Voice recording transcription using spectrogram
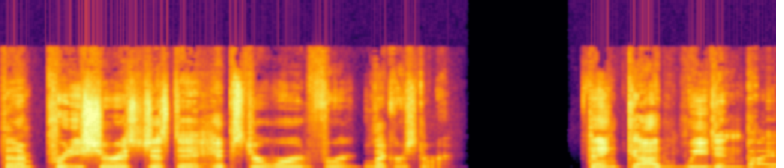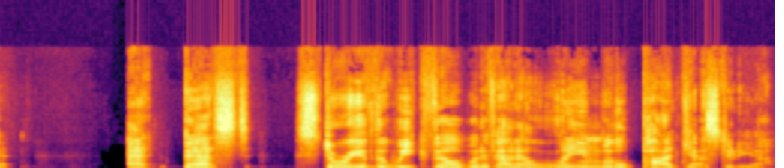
that I'm pretty sure is just a hipster word for a liquor store. Thank God we didn't buy it. At best, Story of the Weekville would have had a lame little podcast studio.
